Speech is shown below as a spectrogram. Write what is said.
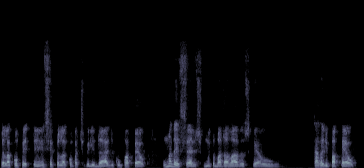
pela competência, pela compatibilidade com o papel. Uma das séries muito badaladas, que é o Casa de Papel,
